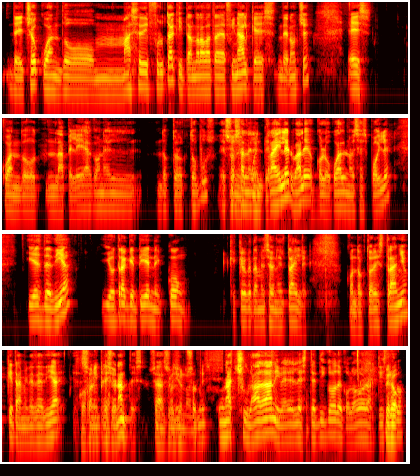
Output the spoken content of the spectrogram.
De hecho, cuando más se disfruta, quitando la batalla final, que es de noche, es cuando la pelea con el Doctor Octopus. Eso sale en el tráiler, ¿vale? Con lo cual no es spoiler. Y es de día. Y otra que tiene con que creo que también se ve en el tráiler, con Doctor Extraño, que también es de día, son impresionantes. O sea, Son, una chulada a nivel estético, de color, artístico. Pero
